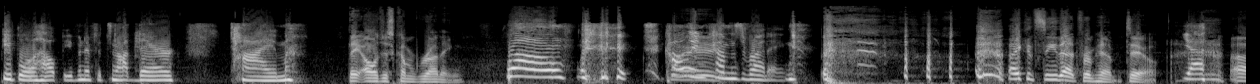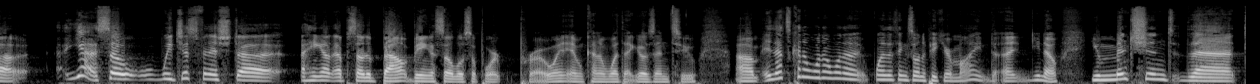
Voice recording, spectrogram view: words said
people will help, even if it's not their time. They all just come running. Well, Colin comes running. I could see that from him too. Yeah. Uh, yeah. So we just finished uh, a Hangout episode about being a solo support pro and, and kind of what that goes into, um, and that's kind of what I want to. One of the things I want to pick your mind. Uh, you know, you mentioned that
